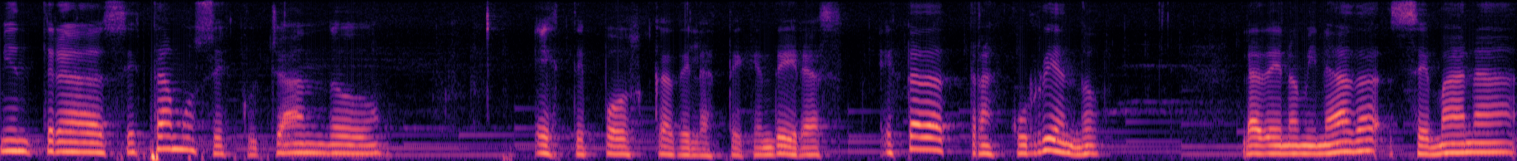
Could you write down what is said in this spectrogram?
Mientras estamos escuchando este podcast de las tejenderas, está transcurriendo la denominada Semana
